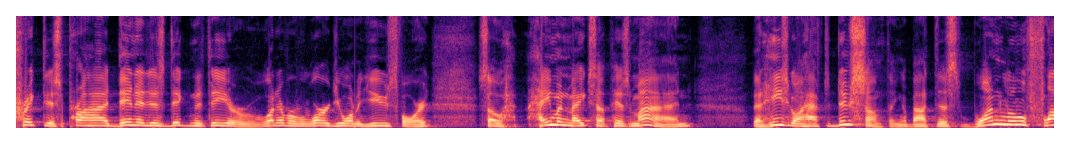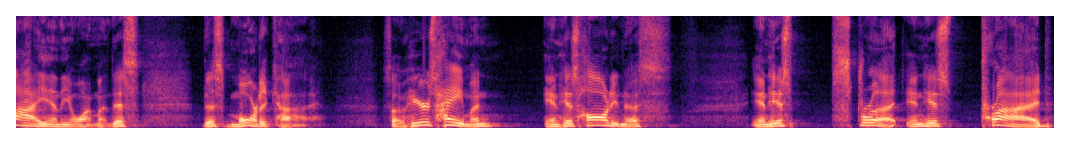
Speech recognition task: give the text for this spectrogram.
pricked his pride, dented his dignity, or whatever word you want to use for it. So Haman makes up his mind that he's going to have to do something about this one little fly in the ointment, this, this Mordecai. So here's Haman in his haughtiness, in his strut, in his pride,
